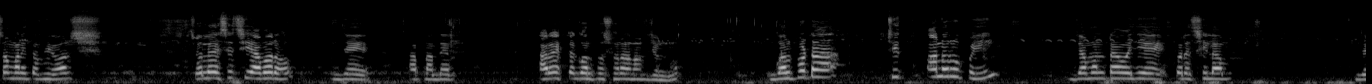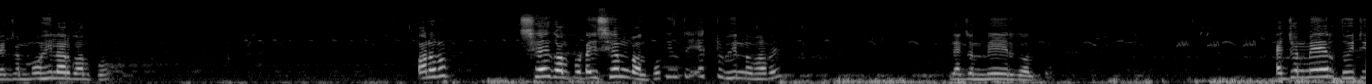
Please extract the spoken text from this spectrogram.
সম্মানিত ভিউয়ার্স চলে এসেছি আবারও যে আপনাদের আরও একটা গল্প শোনানোর জন্য। গল্পটা ঠিক অনুরূপই যেমনটা ওই যে করেছিলাম যে একজন মহিলার গল্প। অনুরূপ সেই গল্পটাই সেম গল্প, কিন্তু একটু ভিন্নভাবে একজন মেয়ের গল্প। একজন মেয়ের দুইটি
